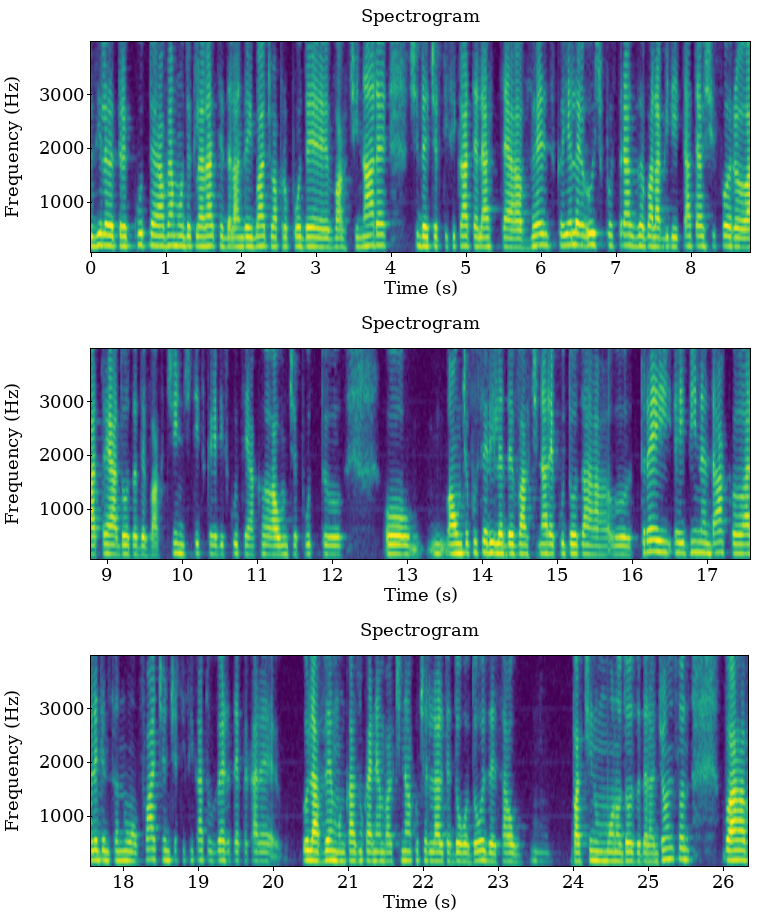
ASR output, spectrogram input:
zilele trecute aveam o declarație de la Andrei Baciu apropo de vaccinare și de certificatele astea verzi, că ele își păstrează valabilitatea și fără a treia doză de vaccin. Știți că e discuția că au început o, au început seriile de vaccinare cu doza 3. Ei bine, dacă alegem să nu o facem, certificatul verde pe care îl avem în cazul în care ne-am vaccinat cu celelalte două doze sau vaccinul monodoză de la Johnson, va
